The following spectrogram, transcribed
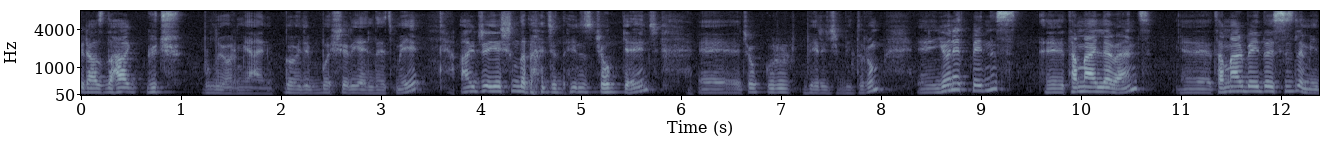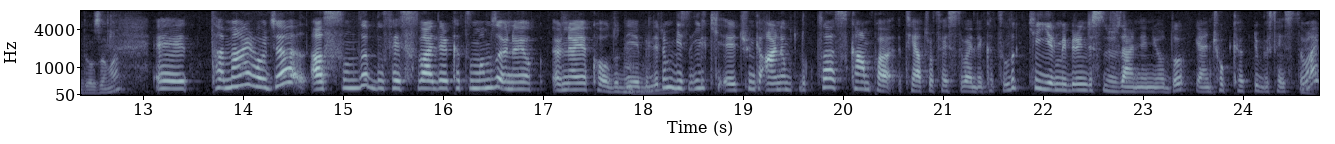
Biraz daha güç buluyorum yani böyle bir başarıyı elde etmeyi. Ayrıca yaşında bence henüz çok genç. E, çok gurur verici bir durum. E, yönetmeniniz e, Tamer Levent. E, Tamer Bey de sizle miydi o zaman? E, Tamer Hoca aslında bu festivallere katılmamıza ön ayak, ön ayak oldu diyebilirim. Biz ilk e, çünkü Arnavutluk'ta Skampa Tiyatro Festivali'ne katıldık ki 21.si düzenleniyordu. Yani çok köklü bir festival.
